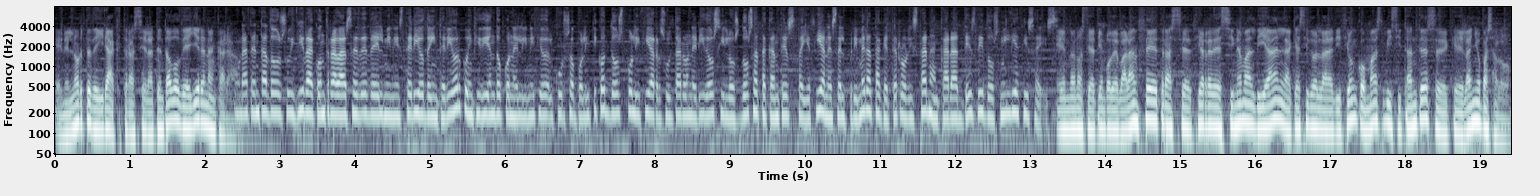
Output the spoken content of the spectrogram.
en el norte de Irak tras el atentado de ayer en Ankara. Un atentado suicida contra la sede del Ministerio de Interior coincidiendo con el inicio del curso político. Dos policías resultaron heridos y los dos atacantes fallecían. Es el primer ataque terrorista en Ankara desde 2016. En Donostia, tiempo de balance tras el cierre de Cinema al Día, en la que ha sido la edición con más visitantes eh, que el año pasado.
